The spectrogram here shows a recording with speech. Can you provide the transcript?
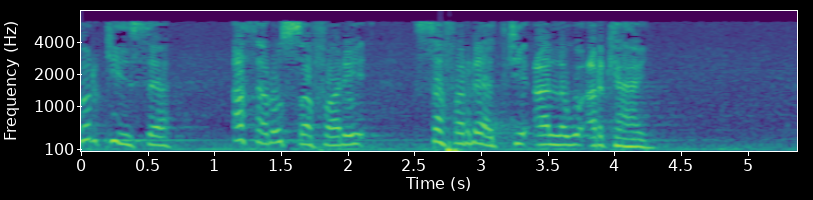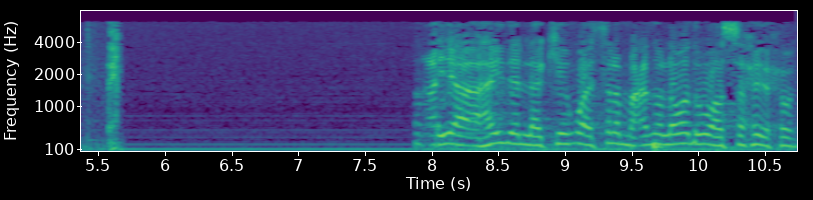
korkiisa atharu safari safar raadkii aan lagu arkahayn ayaa ahayde laakiin waa isla macno labadaba waa saxiixun.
